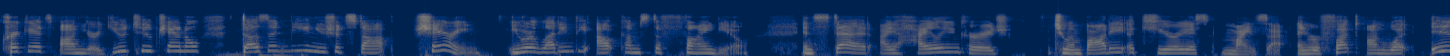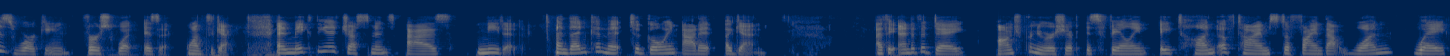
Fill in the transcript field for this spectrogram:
Crickets on your YouTube channel doesn't mean you should stop sharing. You are letting the outcomes define you. Instead, I highly encourage to embody a curious mindset and reflect on what is working versus what isn't, once again, and make the adjustments as needed, and then commit to going at it again. At the end of the day, entrepreneurship is failing a ton of times to find that one way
